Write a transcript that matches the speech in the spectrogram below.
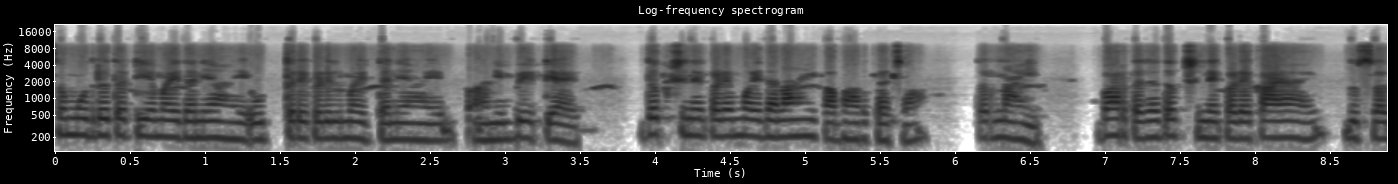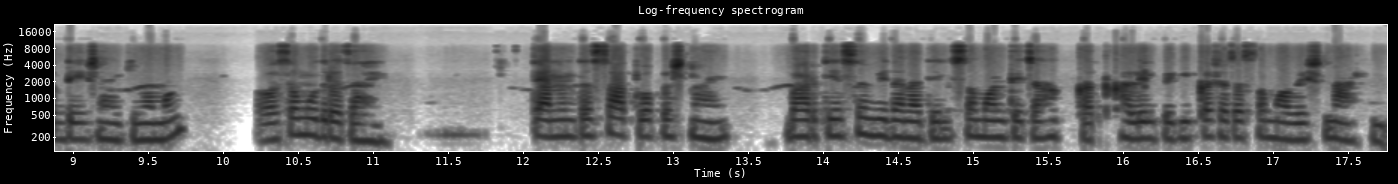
समुद्र तटीय मैदाने आहे उत्तरेकडील मैदाने आहे आणि बेटे आहेत. दक्षिणेकडे मैदान आहे का भारताच्या? तर नाही. भारताच्या दक्षिणेकडे काय आहे? दुसरा देश आहे किंवा मग समुद्रच आहे. त्यानंतर सातवा प्रश्न आहे भारतीय संविधानातील समानतेच्या हक्कात खालीलपैकी कशाचा समावेश नाही?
